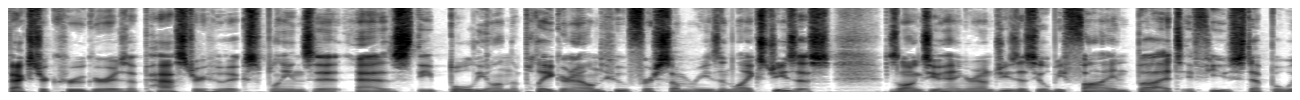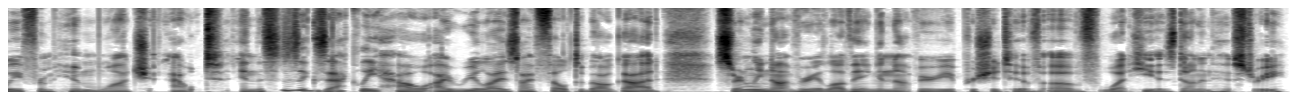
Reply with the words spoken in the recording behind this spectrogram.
Baxter Kruger is a pastor who explains it as the bully on the playground who, for some reason, likes Jesus. As long as you hang around Jesus, you'll be fine, but if you step away from him, watch out. And this is exactly how I realized I felt about God. Certainly not very loving and not very appreciative of what he has done in history.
